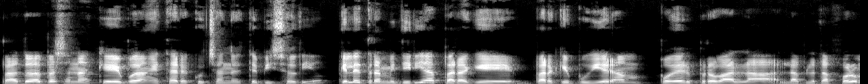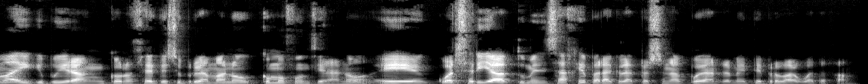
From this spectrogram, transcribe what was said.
Para todas las personas que puedan estar escuchando este episodio, ¿qué le transmitirías para que, para que pudieran poder probar la, plataforma y que pudieran conocer de su propia mano cómo funciona, ¿no? Eh, ¿Cuál sería tu mensaje para que las personas puedan realmente probar WTF?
